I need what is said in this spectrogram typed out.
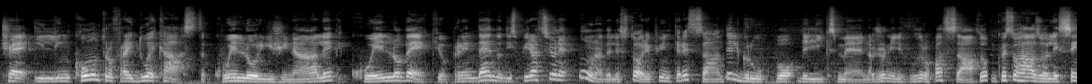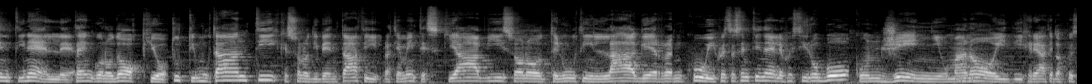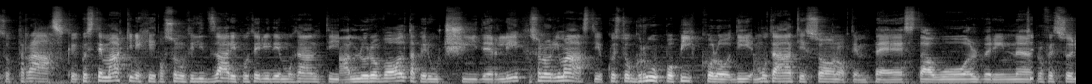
c'è l'incontro fra i due cast, quello originale e quello vecchio, prendendo di ispirazione una delle storie più interessanti del gruppo degli X-Men, Giorni di futuro passato. In questo caso le sentinelle tengono d'occhio tutti i mutanti che sono diventati praticamente schiavi, sono tenuti in lager in cui queste sentinelle, questi robot congegni umanoidi creati da questo Trask, queste macchine che possono utilizzare i poteri dei mutanti a loro volta per ucciderli, sono rimasti questo gruppo piccolo di mutanti e sono Tempesta, Wolverine, Professor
